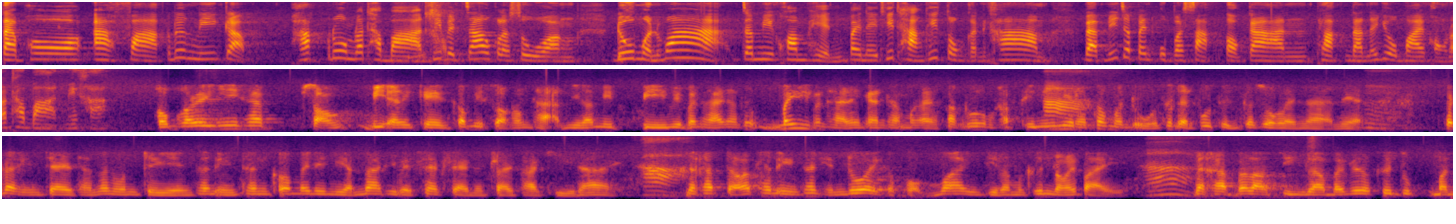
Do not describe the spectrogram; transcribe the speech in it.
แต่พออะฝากเรื่องนี้กับพักร่วมรัฐบาลที่เป็นเจ้ากระทรวง ดูเหมือนว่าจะมีความเห็นไปในทิศทางที่ตรงกันข้าม แบบนี้จะเป็นอุปสรรคต่อการผลักดันนโยบายของรัฐบาลไหมคะ ผมขอเรียนอย่างนี้ครับสองมีอะไรเกณฑ์ก็มีสองคำถามนี้แล้วมีปีมีปัญหาการไม่มีปัญหาในการทำงานพักร่วมครับ ทีนี้เนี่ยอ่าเราต้องมาดูถ้าเกิดพูดถึงกระทรวงแรงงานเนี่ยอืมก็ได้เห็นใจทางท่านรัฐมนตรีเองท่านเองท่านก็ไม่ได้มีอำนาจที่ไปแทรกแซงในไตรภาคีได้ค่ะนะครับ แต่ว่าท่านเองท่านเห็นด้วยกับผมว่าจริงๆแล้วมันขึ้นน้อยไปอ่านะครับแล้วเราจริงเราไม่ได้ขึ้นทุกมัน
